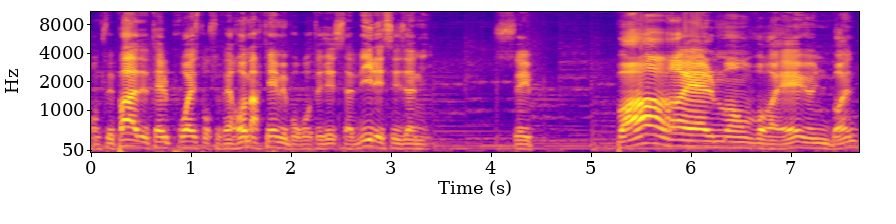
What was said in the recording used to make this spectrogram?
On ne fait pas de telles prouesses pour se faire remarquer, mais pour protéger sa ville et ses amis. C'est pas réellement vrai. Une bonne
